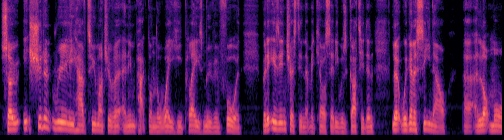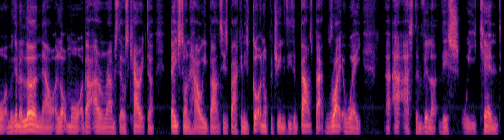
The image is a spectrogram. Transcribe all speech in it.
So it shouldn't really have too much of a, an impact on the way he plays moving forward. But it is interesting that Mikel said he was gutted. And look, we're going to see now uh, a lot more, and we're going to learn now a lot more about Aaron Ramsdale's character based on how he bounces back. And he's got an opportunity to bounce back right away uh, at Aston Villa this weekend.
